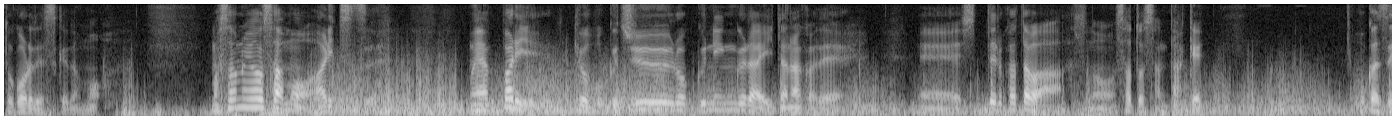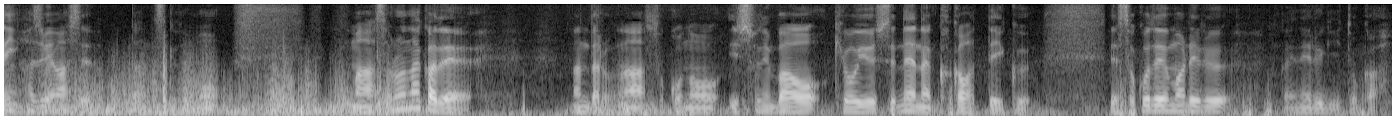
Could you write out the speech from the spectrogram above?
ところですけども、まあ、その良さもありつつ、まやっぱり今日僕16人ぐらいいた中で、えー、知ってる方はその佐藤さんだけ他全員初めましてだったんですけどもまあその中でなんだろうなそこの一緒に場を共有してねなんか関わっていく。でそこで生まれるエネルギーとか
